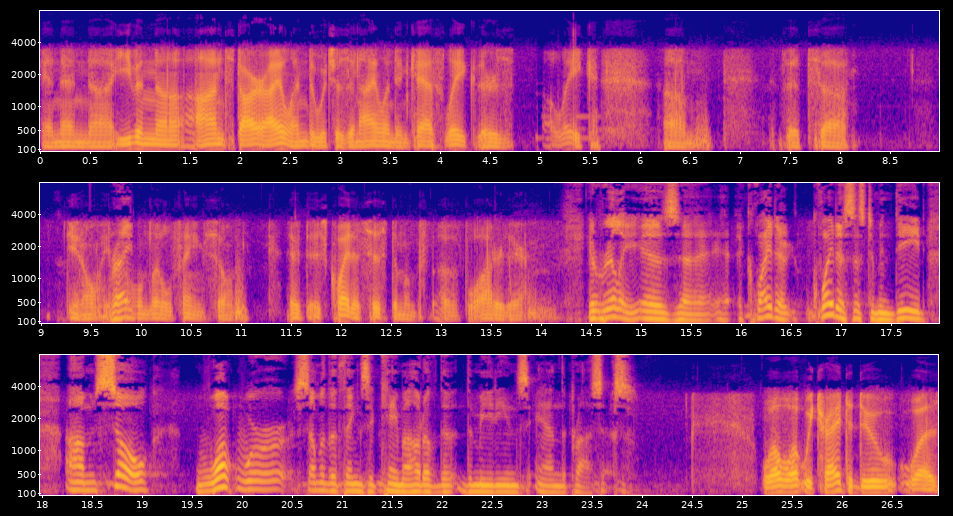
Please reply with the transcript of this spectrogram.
And then uh, even uh, on Star Island, which is an island in Cass Lake, there's a lake um, that's uh, you know its right. own little thing. So it is quite a system of, of water there. It really is uh, quite a quite a system indeed. Um, so, what were some of the things that came out of the, the meetings and the process? Well, what we tried to do was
